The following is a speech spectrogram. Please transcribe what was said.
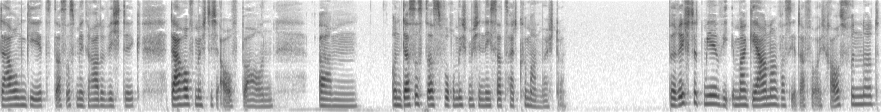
Darum geht's, das ist mir gerade wichtig. Darauf möchte ich aufbauen. Ähm, und das ist das, worum ich mich in nächster Zeit kümmern möchte. Berichtet mir wie immer gerne, was ihr da für euch rausfindet,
